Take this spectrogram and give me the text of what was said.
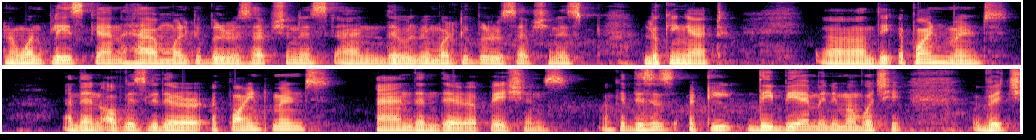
you know, one place can have multiple receptionists and there will be multiple receptionists looking at uh, the appointments. And then obviously there are appointments and then there are patients. Okay this is at the bare minimum which he which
